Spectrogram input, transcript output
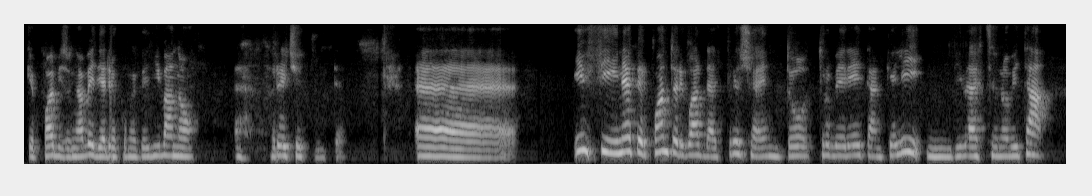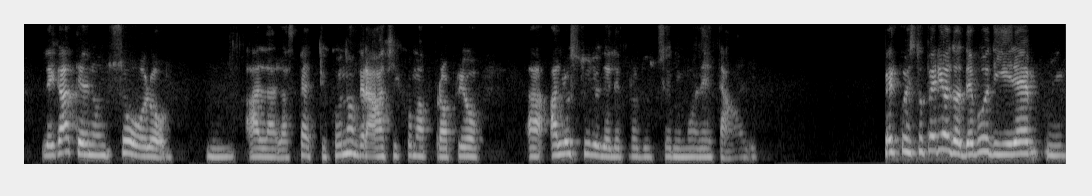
che poi bisogna vedere come venivano eh, recepite. Eh, infine, per quanto riguarda il 300, troverete anche lì mh, diverse novità legate non solo all'aspetto iconografico, ma proprio uh, allo studio delle produzioni monetali. Per questo periodo devo dire mh,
